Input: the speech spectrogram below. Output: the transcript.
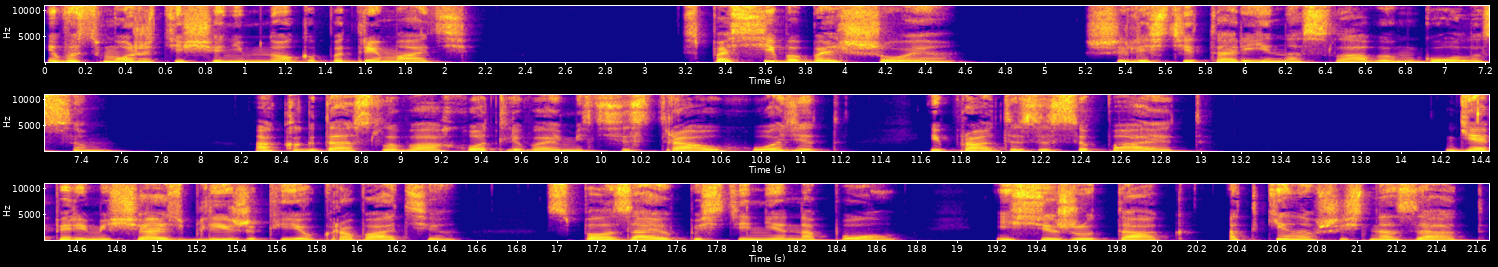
и вы сможете еще немного подремать». «Спасибо большое», – шелестит Арина слабым голосом. А когда словоохотливая медсестра уходит и правда засыпает. Я перемещаюсь ближе к ее кровати, сползаю по стене на пол и сижу так, откинувшись назад,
